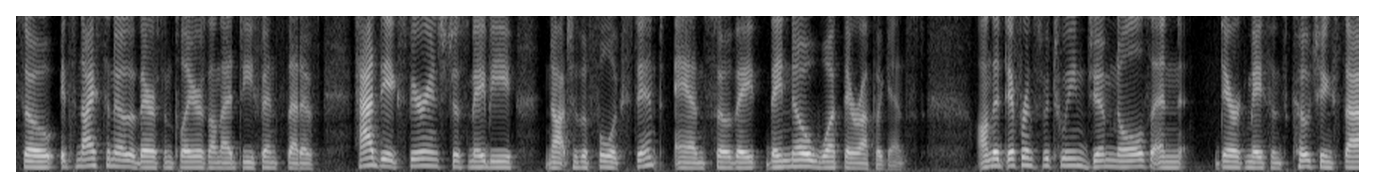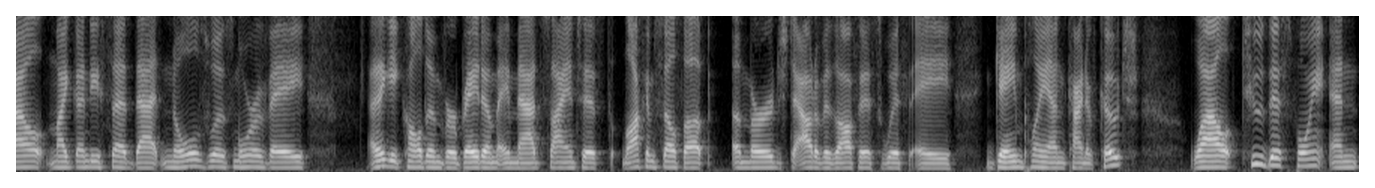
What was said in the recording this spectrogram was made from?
So it's nice to know that there are some players on that defense that have had the experience, just maybe not to the full extent, and so they they know what they're up against. On the difference between Jim Knowles and Derek Mason's coaching style, Mike Gundy said that Knowles was more of a, I think he called him verbatim, a mad scientist, lock himself up, emerged out of his office with a game plan kind of coach, while to this point, and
